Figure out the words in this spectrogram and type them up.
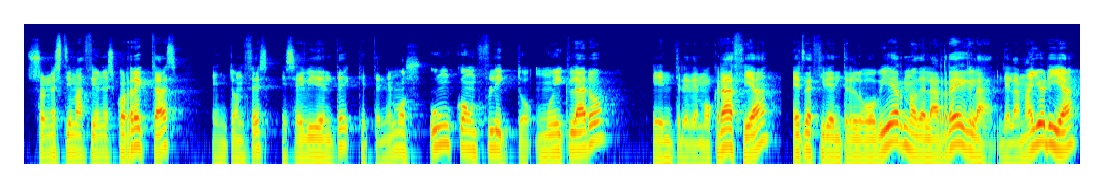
son estimaciones correctas, entonces es evidente que tenemos un conflicto muy claro entre democracia, es decir, entre el gobierno de la regla de la mayoría,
